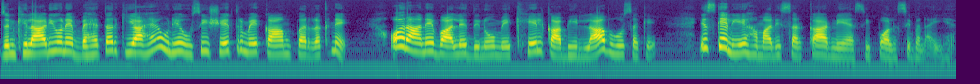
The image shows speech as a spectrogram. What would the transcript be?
जिन खिलाड़ियों ने बेहतर किया है, उन्हें उसी क्षेत्र में काम पर रखने और आने वाले दिनों में खेल का भी लाभ हो सके, इसके लिए हमारी सरकार ने ऐसी पॉलिसी बनाई है।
